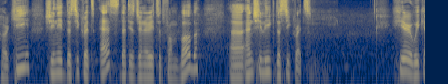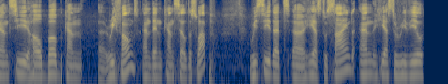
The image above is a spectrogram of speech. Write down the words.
her key. She needs the secret S that is generated from Bob, uh, and she leaked the secrets. Here we can see how Bob can uh, refund and then cancel the swap. We see that uh, he has to sign and he has to reveal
